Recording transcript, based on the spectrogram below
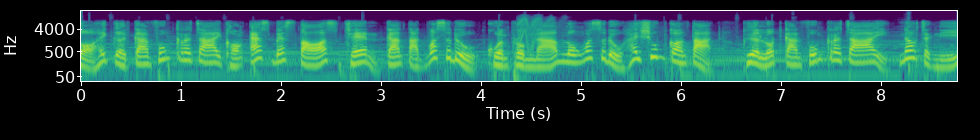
ก่อให้เกิดการฟุ้งกระจายของแอสเบสตอสเช่น การตัดวัสดุควรพรมน้ำลงวัสดุให้ชุ่มก่อนตัด เพื่อลดการฟุ้งกระจาย นอกจากนี้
